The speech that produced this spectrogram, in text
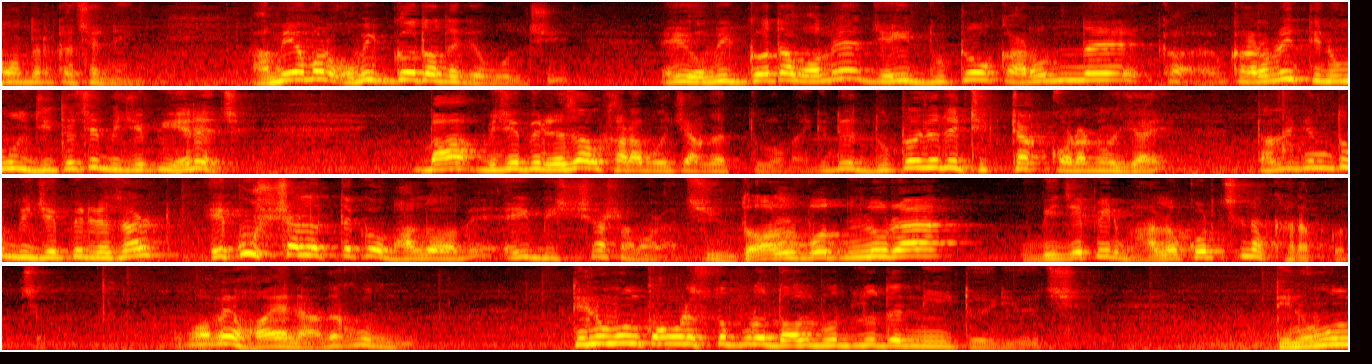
আমাদের কাছে নেই। আমি আমার অভিজ্ঞতা থেকে বলছি। এই অভিজ্ঞতা বলে যে এই দুটো কারণে কারণেই তৃণমূল জিতেছে বিজেপি হেরেছে। বা বিজেপির রেজাল্ট খারাপ হয়েছে আগের তুলনায়। কিন্তু এই দুটো যদি ঠিকঠাক করানো যায় তাহলে কিন্তু বিজেপির রেজাল্ট একুশ সালের থেকেও ভালো হবে এই বিশ্বাস আমার আছে। দল বদলুরা বিজেপির ভালো করছে না খারাপ করছে? ওভাবে হয় না। দেখুন তৃণমূল কংগ্রেস তো পুরো দল বদলুদের নিয়েই তৈরি হয়েছে। তৃণমূল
